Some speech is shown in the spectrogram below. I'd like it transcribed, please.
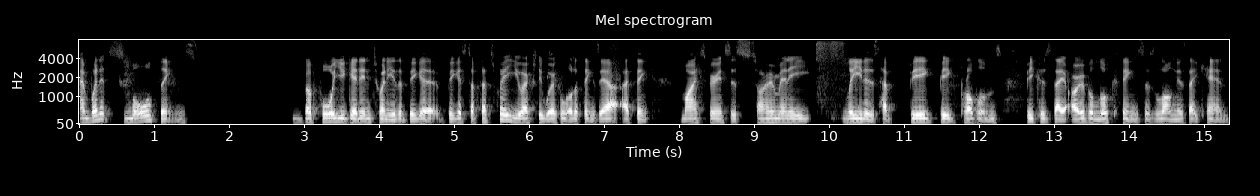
and when it's small things, before you get into any of the bigger bigger stuff, that's where you actually work a lot of things out. I think my experience is so many leaders have big big problems because they overlook things as long as they can,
